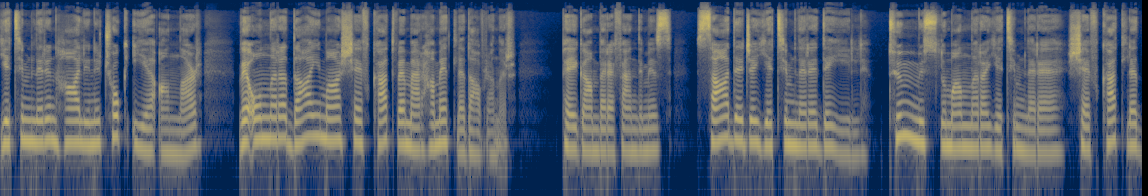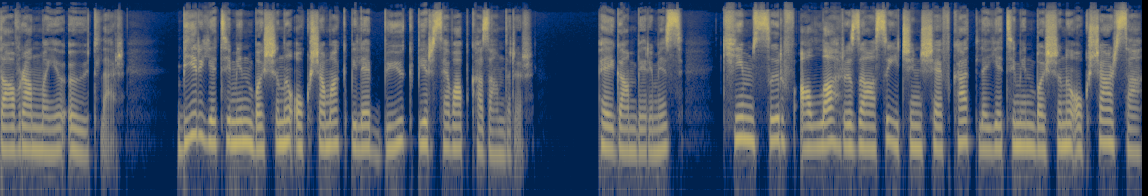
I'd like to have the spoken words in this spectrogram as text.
yetimlerin halini çok iyi anlar ve onlara daima şefkat ve merhametle davranır. Peygamber Efendimiz sadece yetimlere değil, tüm Müslümanlara yetimlere şefkatle davranmayı öğütler. Bir yetimin başını okşamak bile büyük bir sevap kazandırır. Peygamberimiz, kim sırf Allah rızası için şefkatle yetimin başını okşarsa,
